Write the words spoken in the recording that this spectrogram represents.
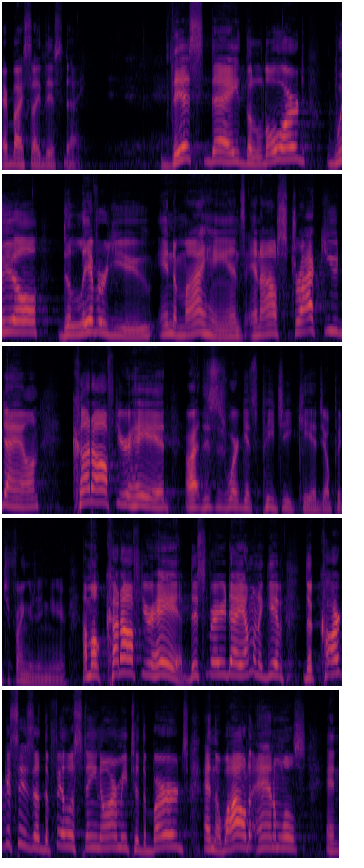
everybody say this day. This day, the Lord will deliver you into my hands, and I'll strike you down cut off your head. All right, this is where it gets PG, kids. Y'all put your fingers in your ear. I'm going to cut off your head this very day. I'm going to give the carcasses of the Philistine army to the birds and the wild animals. And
